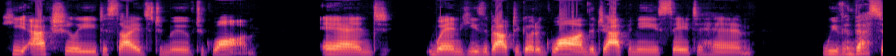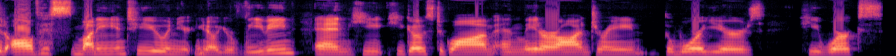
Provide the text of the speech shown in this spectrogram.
he actually decides to move to Guam. And when he's about to go to Guam, the Japanese say to him, we've invested all this money into you and you're you know you're leaving and he he goes to Guam and later on during the war years he works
